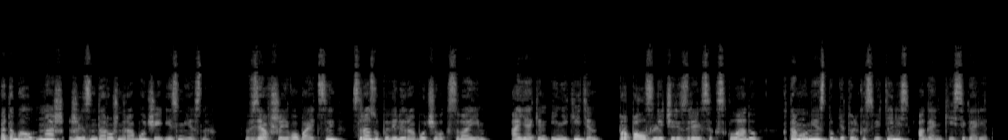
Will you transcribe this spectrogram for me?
Это был наш железнодорожный рабочий из местных. Взявшие его бойцы сразу повели рабочего к своим, а Якин и Никитин проползли через рельсы к складу, к тому месту, где только светились огоньки сигарет.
